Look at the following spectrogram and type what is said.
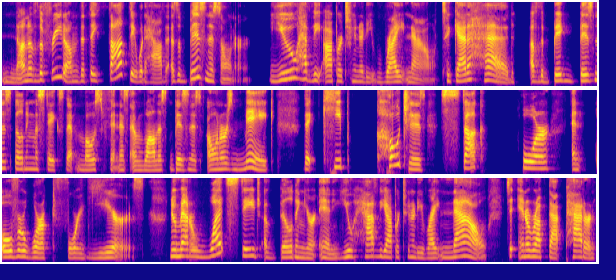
none of the freedom that they thought they would have as a business owner. You have the opportunity right now to get ahead of the big business building mistakes that most fitness and wellness business owners make that keep coaches stuck, poor, and overworked for years. No matter what stage of building you're in, you have the opportunity right now to interrupt that pattern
